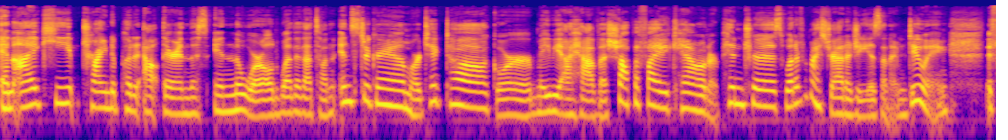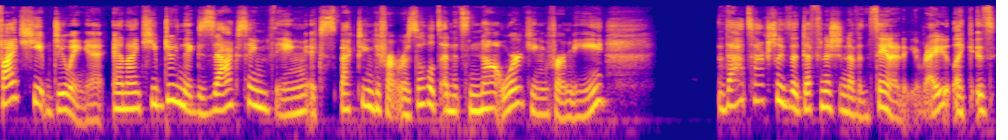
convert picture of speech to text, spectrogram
and I keep trying to put it out there in this in the world, whether that's on Instagram or TikTok or maybe I have a Shopify account or Pinterest, whatever my strategy is that I'm doing, if I keep doing it and I keep doing the exact same thing expecting different results and it's not working for me, that's actually the definition of insanity, right? Like it's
